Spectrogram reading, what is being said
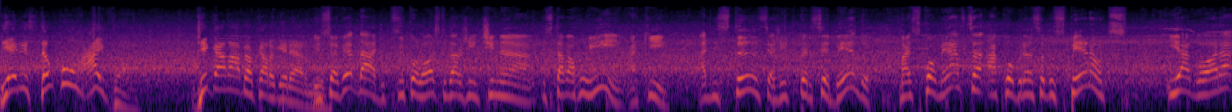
E eles estão com raiva. Diga lá, meu caro Guilherme. Isso é verdade, o psicológico da Argentina estava ruim aqui, a distância, a gente percebendo, mas começa a cobrança dos pênaltis e agora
